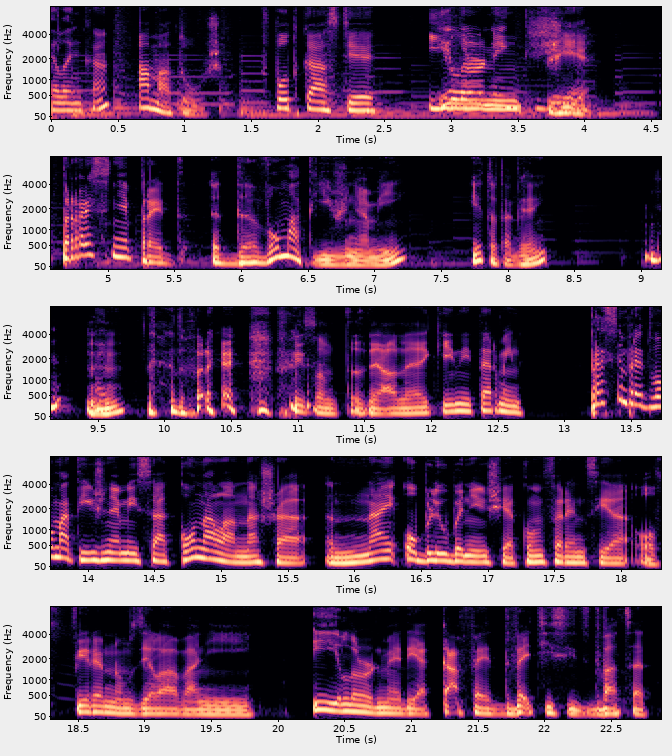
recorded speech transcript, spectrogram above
Helenka a Matúš v podcaste E-Learning žije. Presne pred dvoma týždňami, je to tak, hej? Mhm, Mhm. Dobre, som to dal nejaký iný termín. Presne pred dvoma týždňami sa konala naša najobľúbenejšia konferencia o firemnom vzdelávaní e-Learn Media Cafe 2023.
